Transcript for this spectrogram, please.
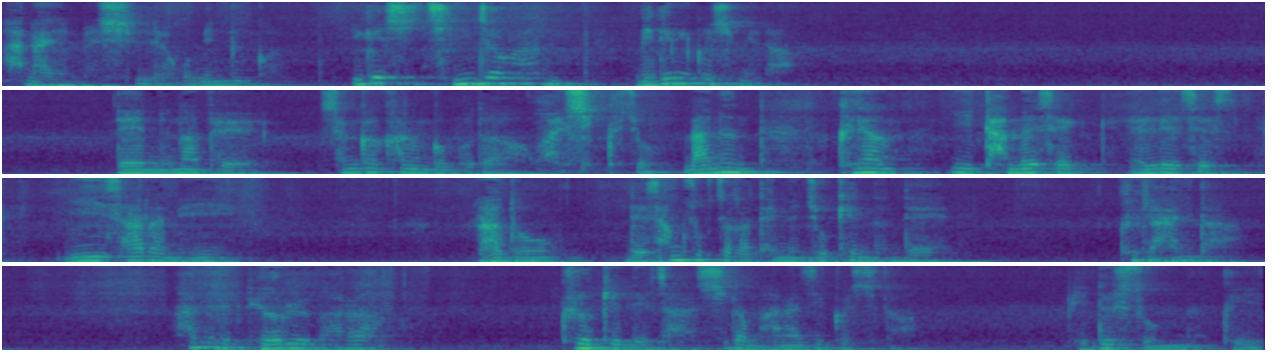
하나님을 신뢰하고 믿는 것. 이것이 진정한 믿음인 것입니다. 내 눈앞에 생각하는 것보다 훨씬 크죠. 나는 그냥 이 담에색 엘레셋 이 사람이 라도 내 상속자가 되면 좋겠는데 그게 아니다. 하늘의 별을 봐라. 그렇게 내 자식이 많아질 것이다. 믿을 수 없는 그 일.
